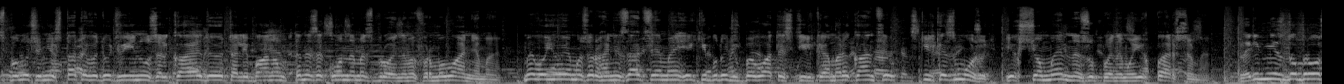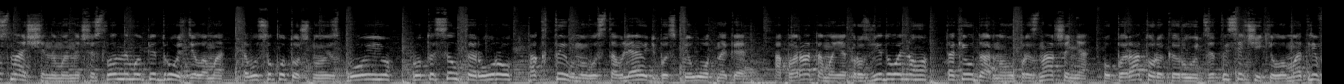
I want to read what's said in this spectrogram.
Сполучені Штати ведуть війну з Аль-Каїдою, Талібаном та незаконними збройними формуваннями. Ми воюємо з організаціями, які будуть вбивати стільки американців, скільки зможуть, якщо ми не зупинимо їх першими. На рівні з добре оснащеними нечисленними підрозділами та високоточною зброєю проти сил терору активно виставляють безпілотники. Апаратами як розвідувального, так і ударного призначення оператори керують за тисячі кілометрів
